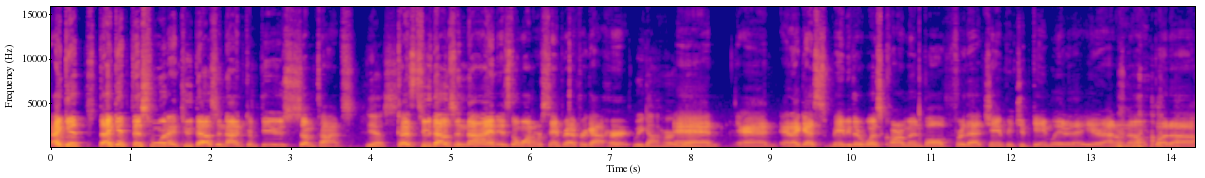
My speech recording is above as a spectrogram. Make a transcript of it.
I get I get this one and 2009 confused sometimes yes. because 2009 is the one where Sam Bradford got hurt, We got hurt. yeah. and and and I guess maybe there was karma involved for that championship game later that year. I don't know, but uh,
